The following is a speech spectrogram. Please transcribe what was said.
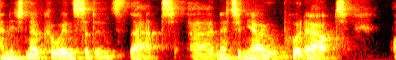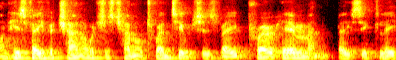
And it's no coincidence that uh, Netanyahu put out on his favorite channel, which is Channel 20, which is very pro him and basically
